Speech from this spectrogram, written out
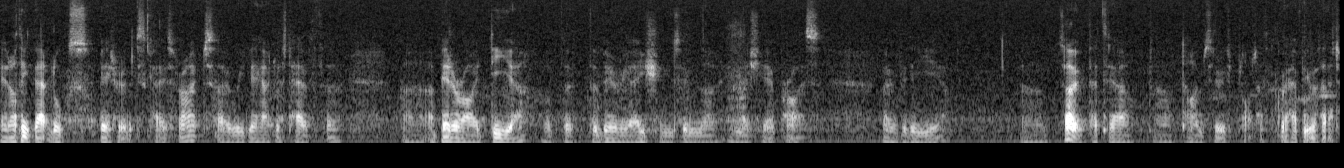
And I think that looks better in this case, right? So we now just have the, a better idea of the, the variations in the, in the, share price over the year. Um, so that's our, our time series plot. I think we're happy with that.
